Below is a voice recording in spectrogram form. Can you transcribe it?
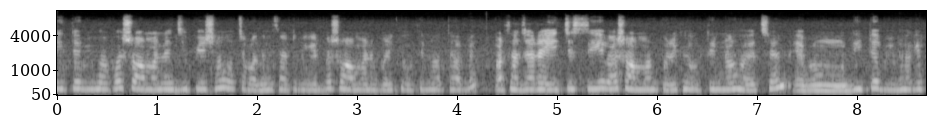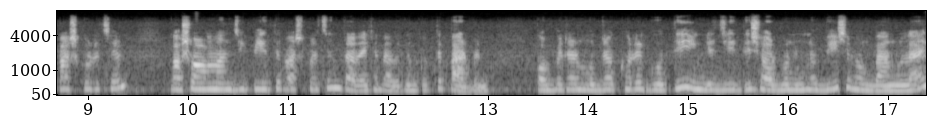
দ্বিতীয় বিভাগ বা সমমানের জিপিএ সহ উচ্চ মাধ্যমিক সার্টিফিকেট বা সমমানের পরীক্ষা উত্তীর্ণ হতে হবে। অর্থাৎ যারা এইচএসসি বা সম্মান পরীক্ষায় উত্তীর্ণ হয়েছেন এবং দ্বিতীয় বিভাগে পাশ করেছেন বা সমমান জিপিএতে পাশ করেছেন, তারা এখানে আবেদন করতে পারবেন। কম্পিউটার মুদ্রাক্ষরে গতি, ইংরেজিতে সর্বনিম্ন বিশ এবং বাংলায়,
